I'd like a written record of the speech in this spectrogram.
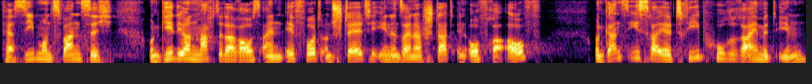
Vers 27. Und Gideon machte daraus einen Ephod und stellte ihn in seiner Stadt in Ofra auf. Und ganz Israel trieb Hurerei mit ihm.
